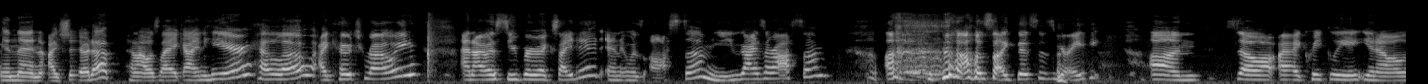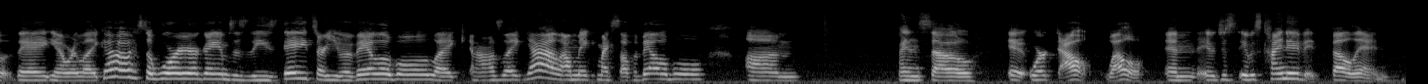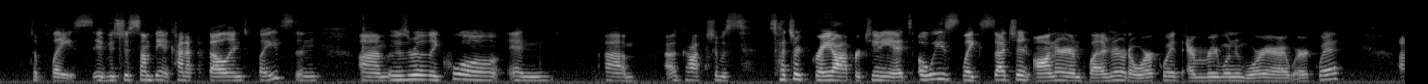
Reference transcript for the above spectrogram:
and then I showed up and I was like, I'm here. Hello. I coach rowing. And I was super excited and it was awesome. You guys are awesome. I was like, this is great. Um, so I quickly, you know, they, you know, were like, oh, so Warrior Games is these dates. Are you available? Like, and I was like, yeah, I'll make myself available. Um, and so it worked out well. And it just, it was kind of, it fell in to place. It was just something that kind of fell into place, and um, it was really cool. And um, oh gosh, it was such a great opportunity. It's always like such an honor and pleasure to work with every wounded warrior I work with,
